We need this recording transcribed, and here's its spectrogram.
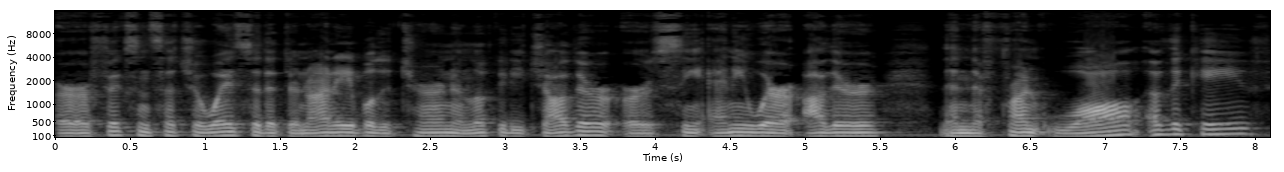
are affixed in such a way so that they're not able to turn and look at each other or see anywhere other than the front wall of the cave.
